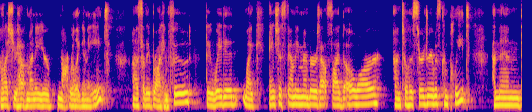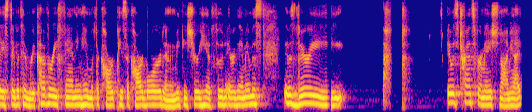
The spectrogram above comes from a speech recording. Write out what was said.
unless you have money, you're not really going to eat. Uh, so they brought him food. They waited like anxious family members outside the OR until his surgery was complete. And then they stayed with him recovery, fanning him with a piece of cardboard and making sure he had food and everything. I mean, it was, it was very, it was transformational. I mean, I,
